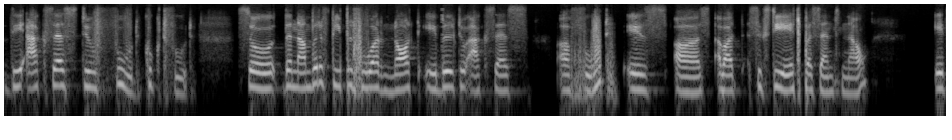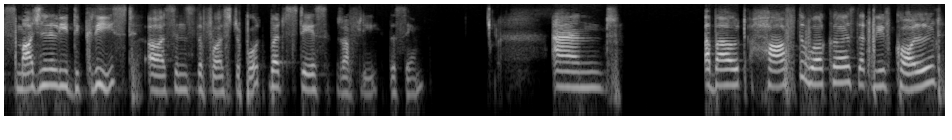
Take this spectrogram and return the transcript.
the access to food, cooked food. So the number of people who are not able to access uh, food is uh, about 68% now. It's marginally decreased uh, since the first report, but stays roughly the same. And about half the workers that we've called,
